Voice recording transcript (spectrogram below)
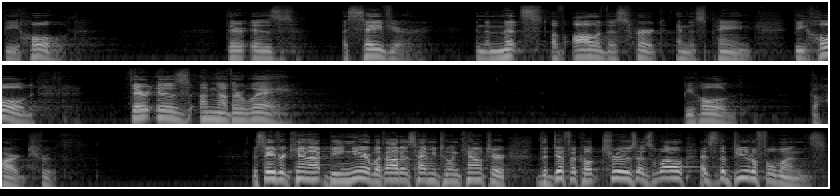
Behold, there is a Savior in the midst of all of this hurt and this pain. Behold, there is another way. Behold the hard truth. The Savior cannot be near without us having to encounter the difficult truths as well as the beautiful ones.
